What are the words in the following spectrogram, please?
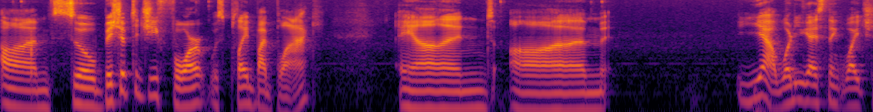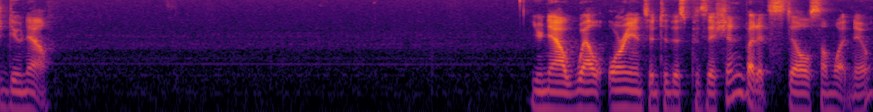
um so bishop to g4 was played by black and um yeah what do you guys think white should do now you're now well oriented to this position but it's still somewhat new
